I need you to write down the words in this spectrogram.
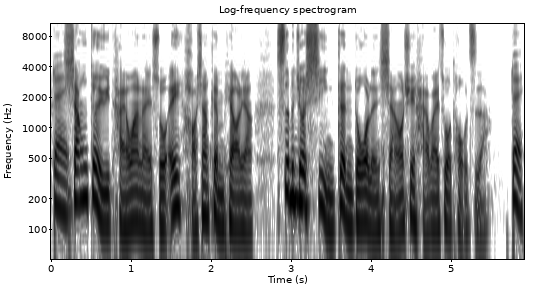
对，相对于台湾来说，哎，好像更漂亮，是不是就吸引更多人想要去海外做投资啊？对，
